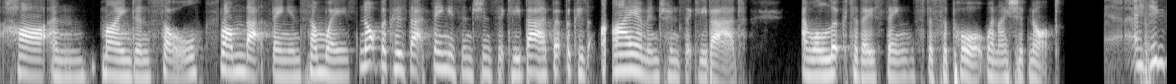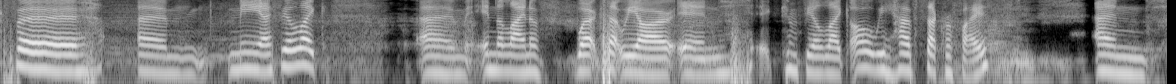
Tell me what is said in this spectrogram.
heart and mind and soul from that thing in some ways, not because that thing is intrinsically bad, but because I am intrinsically bad and will look to those things for support when I should not. I think for um, me, I feel like um, in the line of work that we are in, it can feel like, oh, we have sacrificed and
